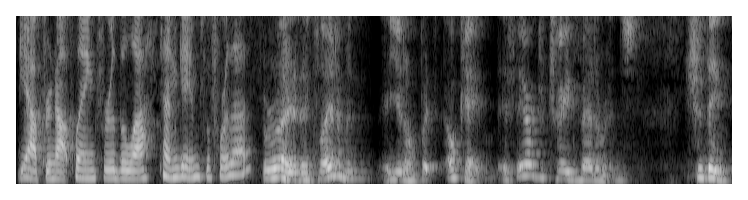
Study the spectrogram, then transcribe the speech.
Yeah, after not playing for the last 10 games before that. Right. They played him in, you know, but okay, if they are to trade veterans, should they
